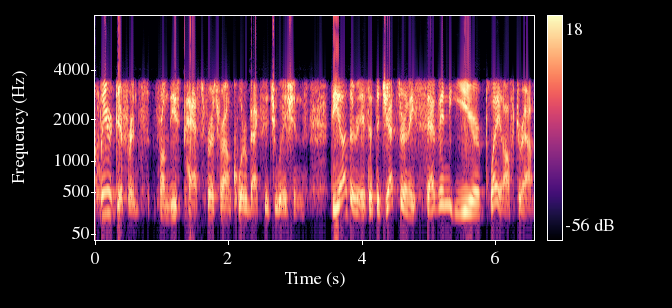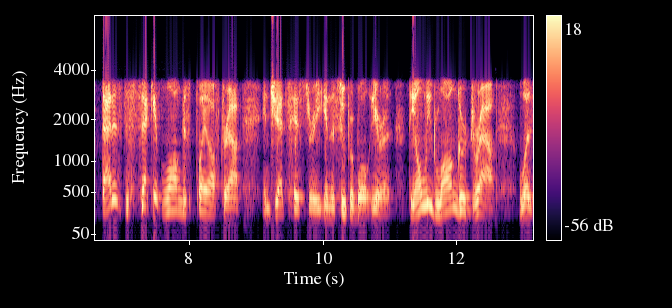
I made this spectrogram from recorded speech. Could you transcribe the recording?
clear difference from these past first round quarterback situations. The other is that the Jets are in a seven year playoff drought. That is the second longest playoff drought in Jets history in the Super Bowl era. The only longer drought was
